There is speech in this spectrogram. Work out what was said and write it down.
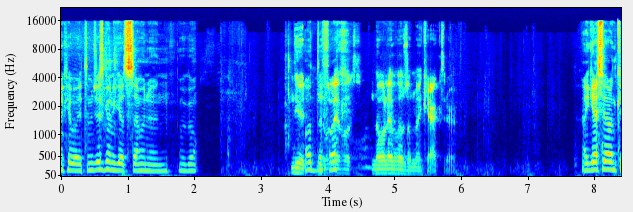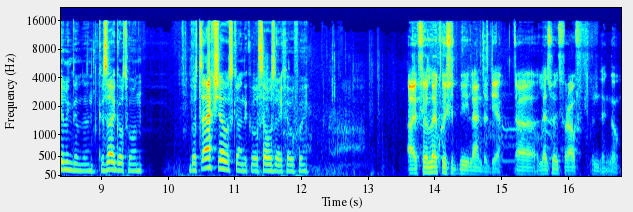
Okay, wait, I'm just gonna get stamina and we'll go. Dude, What the no fuck? levels. No levels on my character. I guess you aren't killing them then, because I got one. But actually, I was kinda close. I was like halfway. I feel like we should be landed, yeah. Uh, let's wait for Alf and then go.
